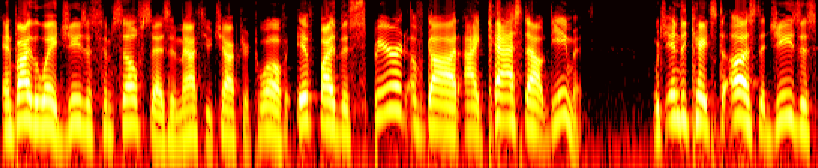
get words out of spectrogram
And by the way, Jesus himself says in Matthew chapter 12, If by the Spirit of God I cast out demons, which indicates to us that Jesus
